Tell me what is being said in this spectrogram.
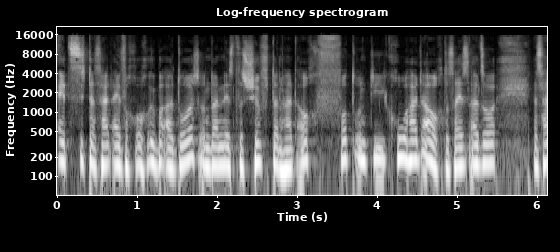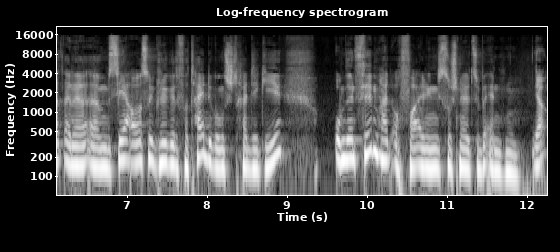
ätzt sich das halt einfach auch überall durch und dann ist das Schiff dann halt auch fort und die Crew halt auch. Das heißt also, das hat eine ähm, sehr ausgeklügelte Verteidigungsstrategie, um den Film halt auch vor allen Dingen nicht so schnell zu beenden. Ja,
